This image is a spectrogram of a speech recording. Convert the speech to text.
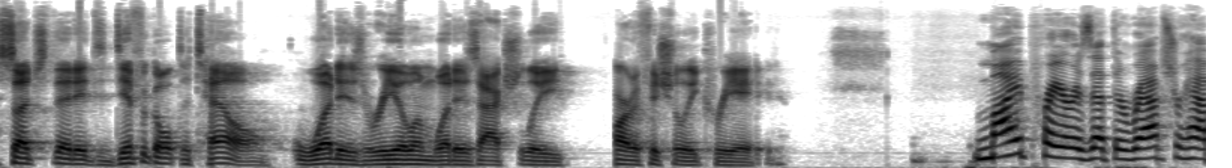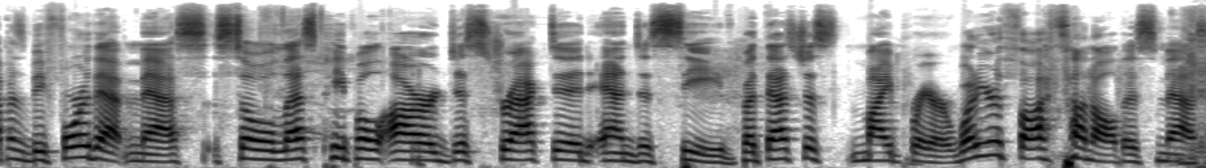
such that it's difficult to tell what is real and what is actually artificially created My prayer is that the rapture happens before that mess so less people are distracted and deceived. But that's just my prayer. What are your thoughts on all this mess?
